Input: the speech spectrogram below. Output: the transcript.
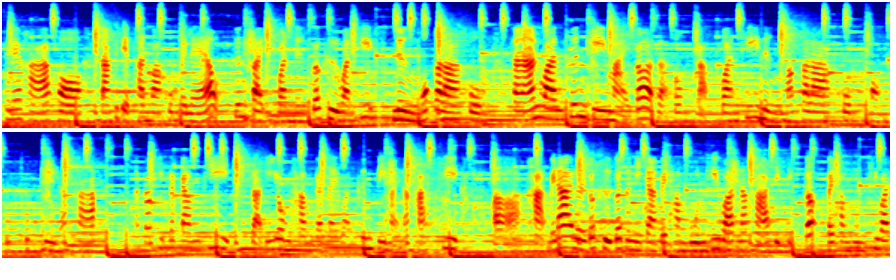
ใช่ไหมคะ พอ 31 ธันวาคมไปแล้ว ขึ้นไปอีกวันหนึ่งก็คือวันที่ 1 มกราคม ฉะนั้นวันขึ้นปีใหม่ก็จะตรงกับวันที่ 1 มกราคมของทุกๆปีนะคะ ก็กิจกรรมที่จะนิยมทำกันในวันขึ้นปีใหม่นะคะ ที่ขาดไม่ได้เลยก็คือก็จะมีการไปทำบุญที่วัดนะคะเด็กๆก็ไปทำบุญที่วัด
